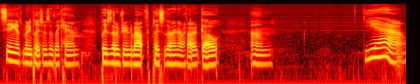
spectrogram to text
seeing as many places as I can, places that I've dreamed about, places that I never thought I'd go. Um, yeah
